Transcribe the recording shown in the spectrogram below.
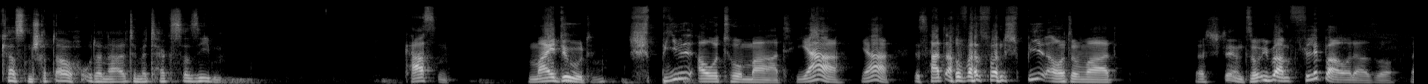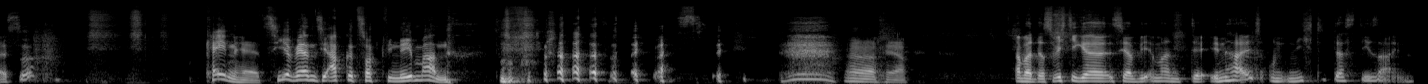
Carsten schreibt auch. Oder eine alte Metaxa 7. Carsten, my dude, Spielautomat. Ja, ja, es hat auch was von Spielautomat. Das stimmt. So überm Flipper oder so, weißt du? Cadenheads, hier werden sie abgezockt wie nebenan. ich weiß nicht. Ach, ja. Aber das Wichtige ist ja wie immer der Inhalt und nicht das Design.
